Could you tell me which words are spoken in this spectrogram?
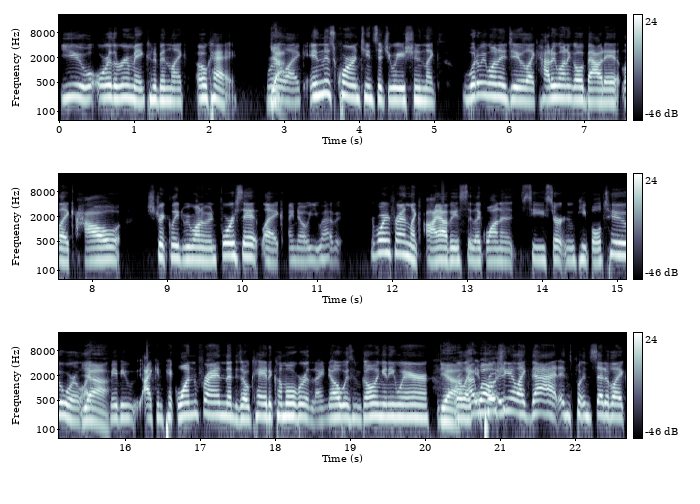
you or the roommate could have been like, "Okay, we're Yeah. like in this quarantine situation, like what do we want to do? Like how do we want to go about it? Like how strictly do we want to enforce it? Like I know you have your boyfriend like i obviously like want to see certain people too or like Yeah. maybe i can pick one friend that is okay to come over that i know isn't going anywhere Yeah, or like I- well, approaching it, like that and instead of like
